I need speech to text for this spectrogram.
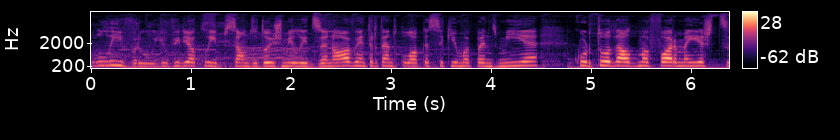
O livro e o videoclipe são de 2019, entretanto coloca-se aqui uma pandemia, cortou de alguma forma este,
